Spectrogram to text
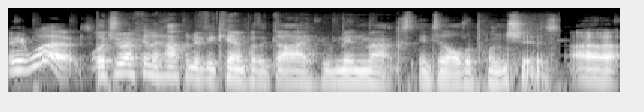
And it worked. What do you reckon would happen if he came up with a guy who min maxed into all the punches? Uh,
